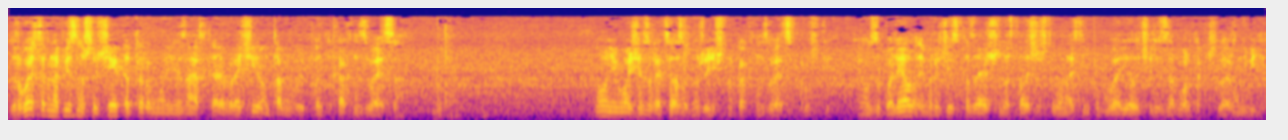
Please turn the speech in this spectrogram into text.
С другой стороны написано, что человек, которому, не знаю, сказали врачи, он там, как называется, ну, ему очень захотелось одну женщину, как называется по-русски. И он заболел, и врачи сказали, что достаточно, чтобы она с ним поговорила через забор, так что даже не видит.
